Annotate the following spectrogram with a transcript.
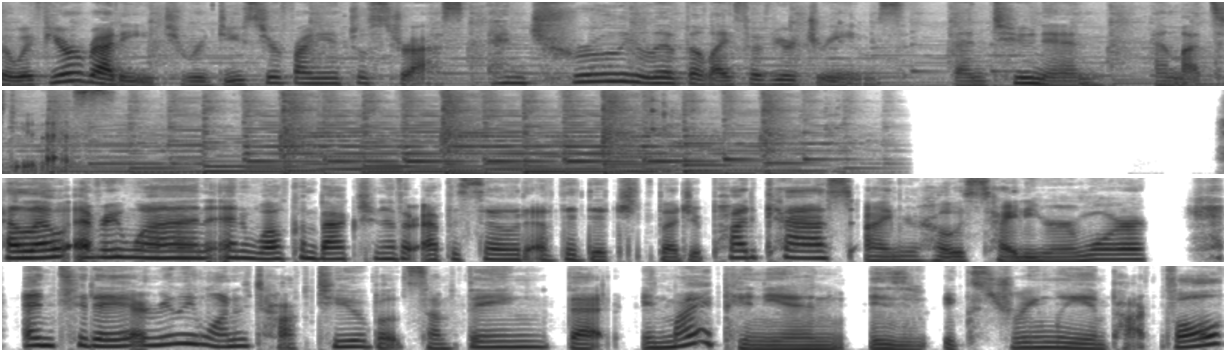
So, if you're ready to reduce your financial stress and truly live the life of your dreams, then tune in and let's do this. Hello, everyone, and welcome back to another episode of the Ditch the Budget podcast. I'm your host, Heidi Ramore, and today I really want to talk to you about something that, in my opinion, is extremely impactful,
